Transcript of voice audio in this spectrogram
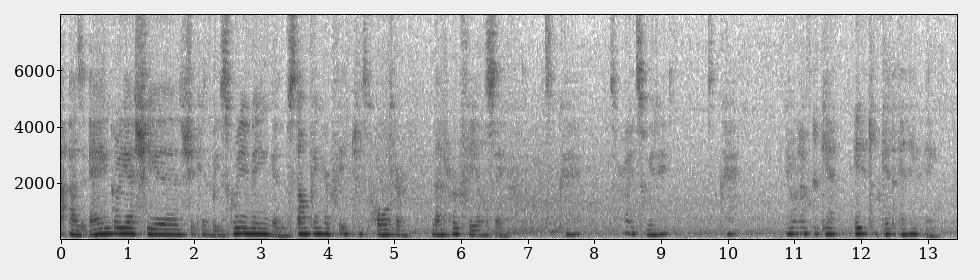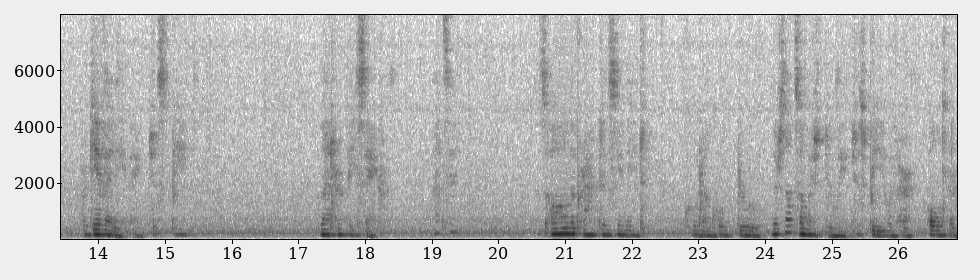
as angry as she is, she can be screaming and stomping her feet. Just hold her. Let her feel safe. It's okay. It's all right, sweetie. It's okay. You don't have to get it or get anything or give anything. Just be. Let her be safe. That's it. That's all the practice you need to quote unquote do. There's not so much doing, just be with her, hold her.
